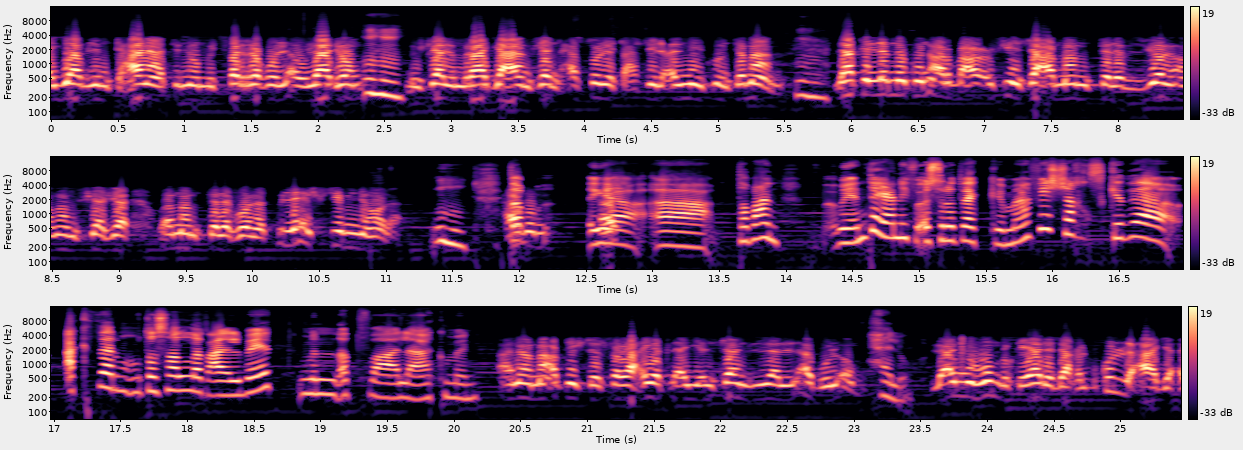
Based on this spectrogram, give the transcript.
أيام الامتحانات إنهم يتفرغوا لأولادهم. مشان المراجعه مشان تحصلوا تحصيل علمي يكون تمام. لكن لما يكون 24 ساعة أمام التلفزيون وامام الشاشة وأمام التلفونات بالله إيش في من هنا هذا- يا آه طبعا انت يعني في اسرتك ما في شخص كذا أكثر متسلط على البيت من اطفالك من؟ أنا ما اعطيش صلاحية لأي إنسان إلا للأب والأم. حلو. لأنه هم القياده داخل بكل حاجة.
